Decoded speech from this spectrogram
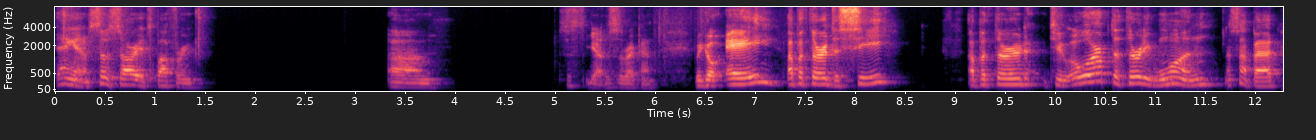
Dang it, I'm so sorry it's buffering. Um, just, yeah, this is the right pen. We go A, up a third to C, up a third to, oh, we're up to 31. That's not bad.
